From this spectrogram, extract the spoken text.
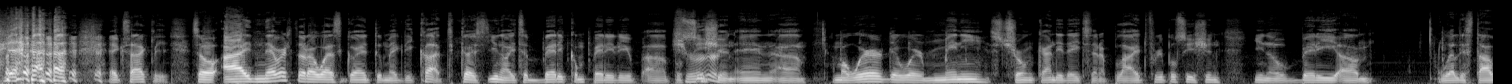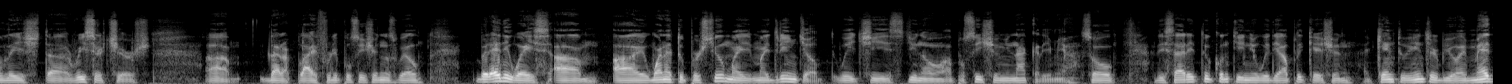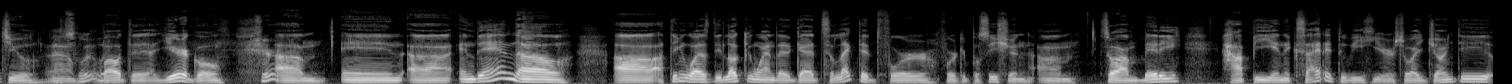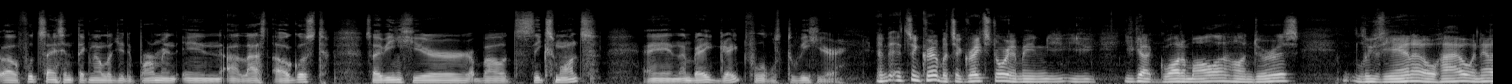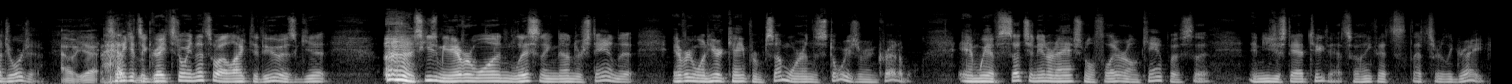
exactly. So I never thought I was going to make the cut because you know it's a very competitive uh, position, Sure. and um, I'm aware there were many strong candidates that applied for the position. You know, very um, well established uh, researchers um, that applied for the position as well. But anyways, um, I wanted to pursue my, my dream job, which is you know a position in academia. So I decided to continue with the application. I came to interview. I met you uh, about a year ago, Sure. um, and uh, and then uh, uh, I think it was the lucky one that got selected for for the position. Um, so I'm very happy and excited to be here. So I joined the uh, Food Science and Technology department in uh, last August. So I've been here about six months, and I'm very grateful to be here. And it's incredible. It's a great story. I mean, you, you you've got Guatemala, Honduras, Louisiana, Ohio, and now Georgia. Oh yeah, I think it's a great story, and that's what I like to do is get, excuse me, everyone listening to understand that everyone here came from somewhere, and the stories are incredible. And we have such an international flair on campus that, and you just add to that. So I think that's that's really great.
